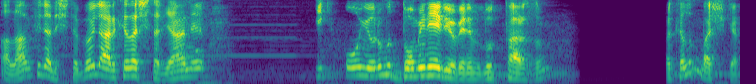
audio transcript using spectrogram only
falan filan işte. Böyle arkadaşlar yani ilk 10 yorumu domine ediyor benim loot tarzım. Bakalım başka.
